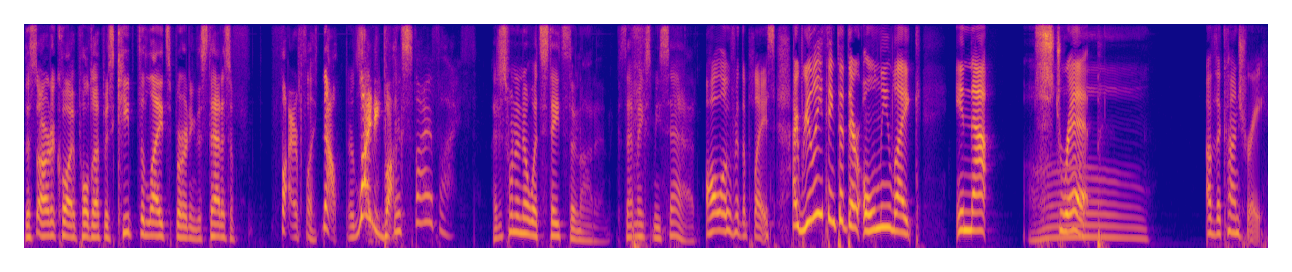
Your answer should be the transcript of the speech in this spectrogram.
this article I pulled up is keep the lights burning. The status of fireflies. No, they're lightning They're bugs. fireflies. I just want to know what states they're not in because that makes me sad. All over the place. I really think that they're only like in that Strip. Oh. of the country.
